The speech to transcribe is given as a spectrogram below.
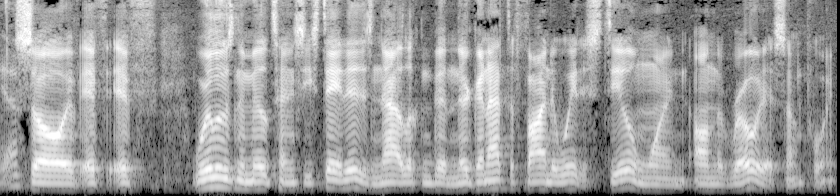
Yeah. So if, if, if we're losing to Middle Tennessee State, it is not looking good, and they're gonna have to find a way to steal one on the road at some point.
